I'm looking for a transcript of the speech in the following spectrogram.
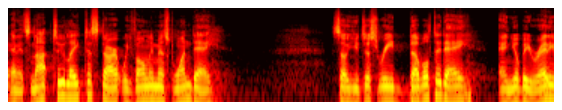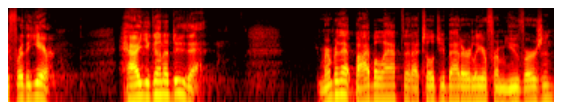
and it's not too late to start. We've only missed one day. So you just read double today and you'll be ready for the year. How are you going to do that? Remember that Bible app that I told you about earlier from YouVersion?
